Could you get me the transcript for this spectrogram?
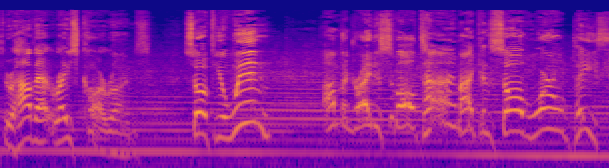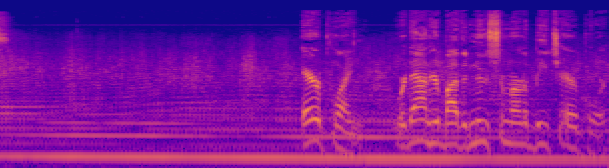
through how that race car runs. So if you win, I'm the greatest of all time. I can solve world peace. Airplane. We're down here by the new Smyrna Beach Airport.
